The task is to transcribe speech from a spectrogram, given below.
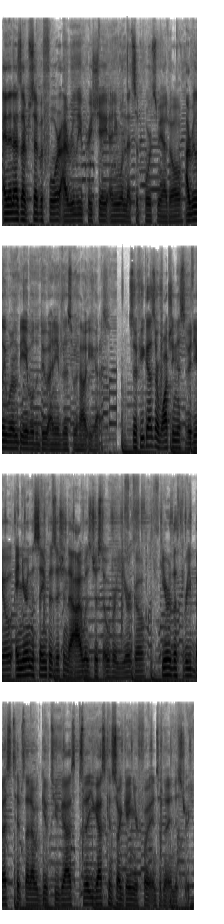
And then as I've said before, I really appreciate anyone that supports me at all. I really wouldn't be able to do any of this without you guys. So if you guys are watching this video and you're in the same position that I was just over a year ago, here are the three best tips that I would give to you guys so that you guys can start getting your foot into the industry.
